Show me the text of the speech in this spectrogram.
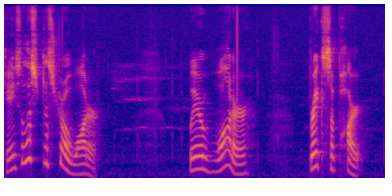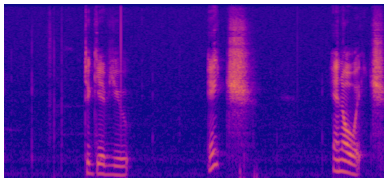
Okay, so let's let's draw water. Where water breaks apart to give you H and OH.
